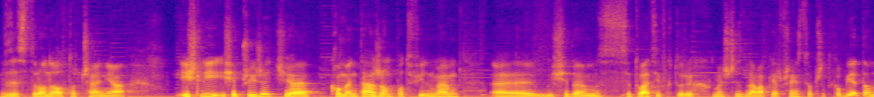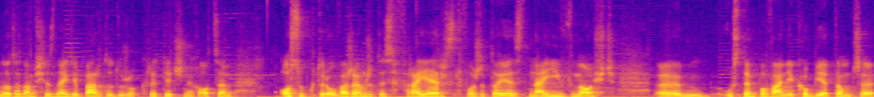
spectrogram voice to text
ze strony otoczenia. Jeśli się przyjrzycie komentarzom pod filmem e, 7 sytuacji, w których mężczyzna ma pierwszeństwo przed kobietą, no to tam się znajdzie bardzo dużo krytycznych ocen osób, które uważają, że to jest frajerstwo, że to jest naiwność, ustępowanie kobietom czy,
